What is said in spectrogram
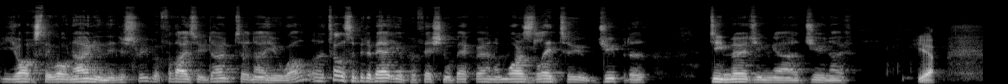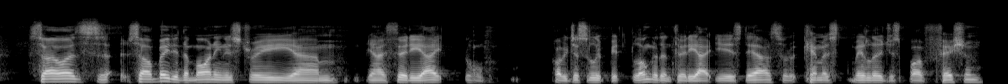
you're obviously well known in the industry, but for those who don't uh, know you well, tell us a bit about your professional background and what has led to Jupiter demerging Juno. Yep. So I was, so I've been in the mining industry, um, you know, 38 or probably just a little bit longer than 38 years now. Sort of chemist, metallurgist by profession.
